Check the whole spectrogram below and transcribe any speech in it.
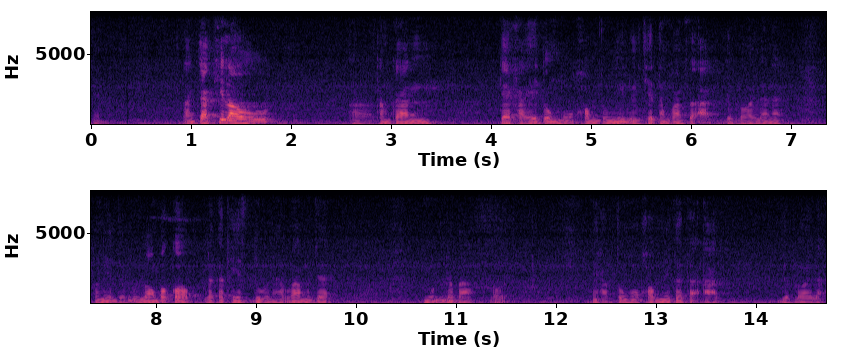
เนี่ยหลังจากที่เรา อ่าทำการแก้ไขตรงหัวคอมตรงนี้หรือเช็ดทำความสะอาดเรียบร้อยแล้วนะตรงนี้เดี๋ยวผมลองประกอบแล้วก็เทสดูนะครับว่ามันจะหมุนหรือเปล่านะครับตรงหัวคอมนี้ก็สะอาดเรียบร้อยแล้ว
